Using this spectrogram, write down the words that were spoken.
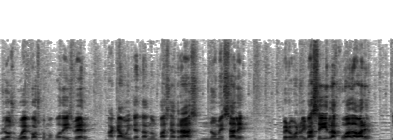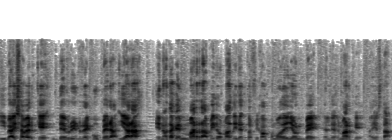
los huecos, como podéis ver. Acabo intentando un pase atrás, no me sale. Pero bueno, iba a seguir la jugada, ¿vale? Y vais a ver que De Bruyne recupera y ahora en ataque más rápido, más directo, fijaos como De Jong ve el desmarque, ahí está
